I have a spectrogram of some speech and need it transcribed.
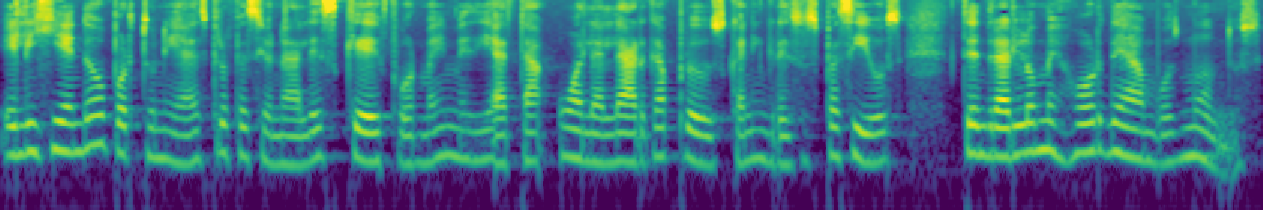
eligiendo oportunidades profesionales que de forma inmediata o a la larga produzcan ingresos pasivos, tendrás lo mejor de ambos mundos,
